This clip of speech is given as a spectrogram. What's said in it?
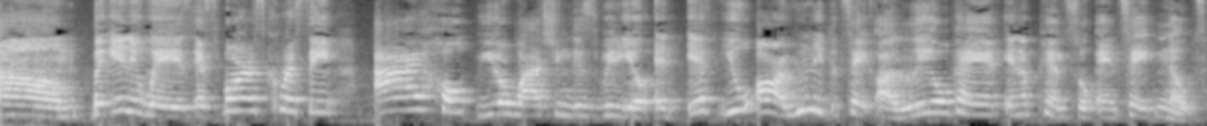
Um, but anyways, as far as Chrissy, I hope you're watching this video and if you are, you need to take a Leo pad and a pencil and take notes.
